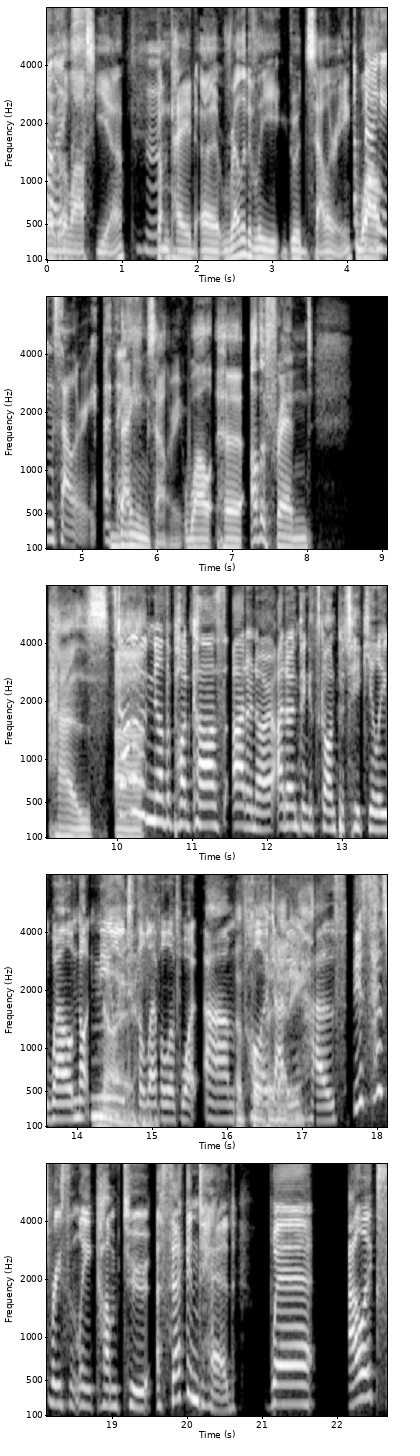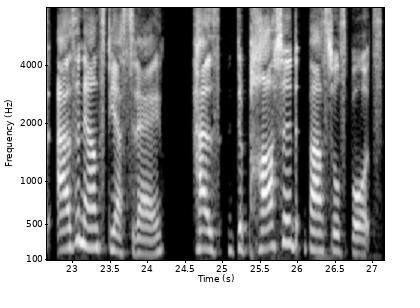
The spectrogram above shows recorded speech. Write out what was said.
over the last year, mm-hmm. gotten paid a relatively good salary. a while- banging salary, I think. banging salary, while her other friend has Started uh, another podcast. I don't know. I don't think it's gone particularly well. Not nearly No. to the level of what um, Of Call Call Her Her Daddy, Daddy. has. This has recently come to a second head where Alex, as announced yesterday, has departed Barstool Sports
